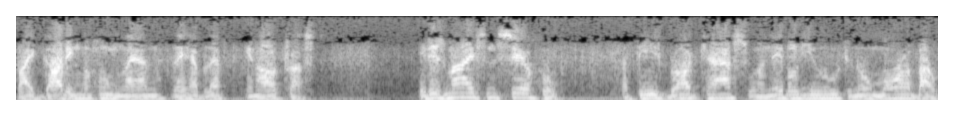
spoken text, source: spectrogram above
by guarding the homeland they have left in our trust. It is my sincere hope that these broadcasts will enable you to know more about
